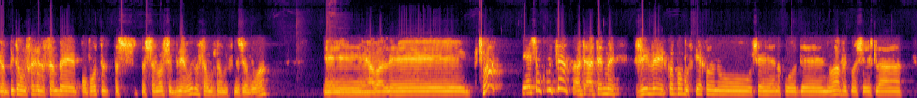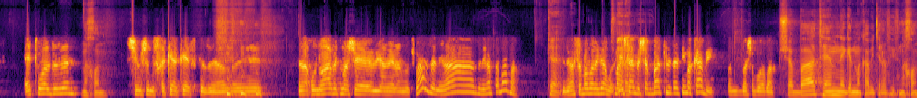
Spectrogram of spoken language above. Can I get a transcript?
גם פתאום המשחק הזה שם בפרופורציות את השלוש של בני יהודה שמו שם לפני שבוע. אבל, תשמע, יש שם קבוצה. אתם, זיו כל פעם מבטיח לנו שאנחנו עוד נאהב את מה שיש לאטוולד הזה. נכון. שם של משחקי הכס כזה, אבל אנחנו נאהב את מה שהוא יראה לנו. תשמע, זה נראה, זה נראה סבבה. כן. זה נראה סבבה לגמרי. יש להם בשבת לדעתי מכבי, בשבוע הבא. שבת הם נגד מכבי תל אביב, נכון.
